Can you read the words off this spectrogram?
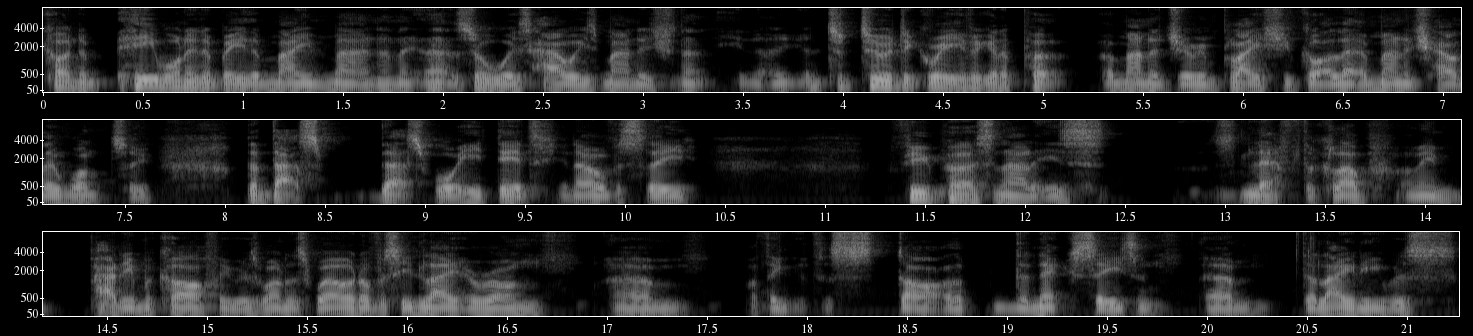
kind of he wanted to be the main man, and that's always how he's managed. That you know, to, to a degree, if you're going to put a manager in place, you've got to let them manage how they want to. But that's that's what he did. You know, obviously, a few personalities left the club. I mean, Paddy McCarthy was one as well, and obviously later on, um, I think at the start of the next season, um, Delaney was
